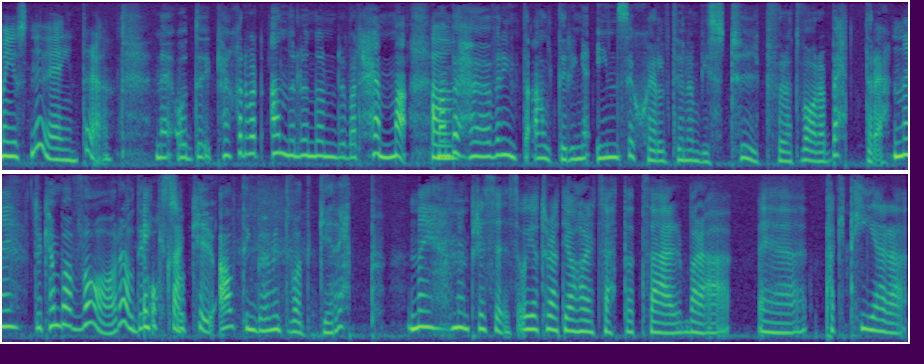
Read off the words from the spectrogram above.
Men just nu är jag inte det. Nej, och det kanske hade varit annorlunda om du varit hemma. Ja. Man behöver inte alltid ringa in sig själv till en viss typ för att vara bättre. Nej, Du kan bara vara och det är också Exakt. okej. Allting behöver inte vara ett grepp. nej men precis. Och jag tror att jag har ett sätt att så bara eh, paketera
